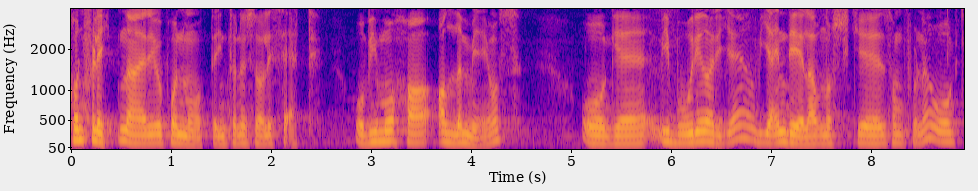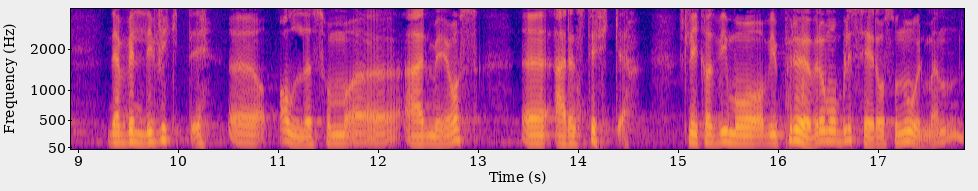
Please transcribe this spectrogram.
konflikten er jo på en måte internasjonalisert, og vi må ha alle med oss. Og eh, Vi bor i Norge, og vi er en del av det norske samfunnet. og det er veldig viktig. Alle som er med oss, er en styrke. Slik at vi, må, vi prøver å mobilisere også nordmenn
